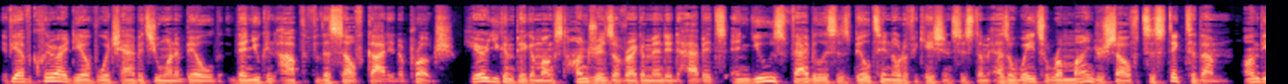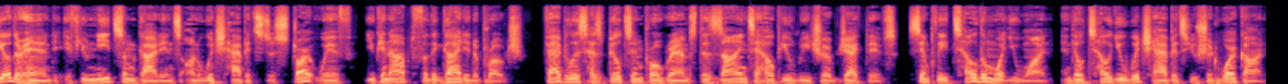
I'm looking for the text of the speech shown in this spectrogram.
If you have a clear idea of which habits you want to build, then you can opt for the self-guided approach. Here you can pick amongst hundreds of recommended habits and use Fabulous's built-in notification system as a way to remind yourself to stick to them. On the other hand, if you need some guidance on which habits to start with, you can opt for the guided approach. Fabulous has built-in programs designed to help you reach your objectives. Simply tell them what you want and they'll tell you which habits you should work on.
